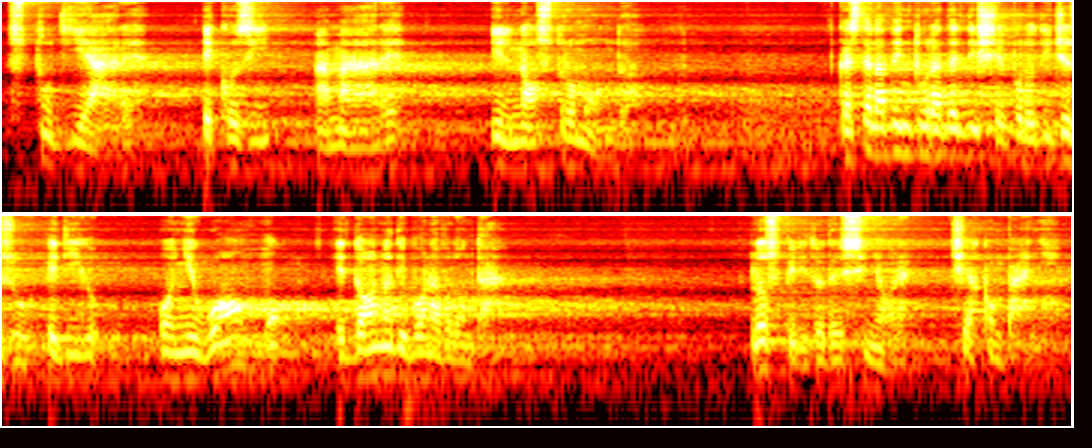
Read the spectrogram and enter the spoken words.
Studiare e così amare il nostro mondo. Questa è l'avventura del discepolo di Gesù e di ogni uomo e donna di buona volontà. Lo Spirito del Signore ci accompagni.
